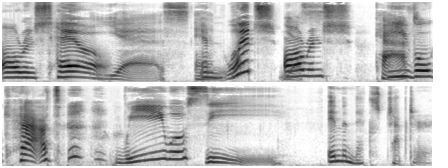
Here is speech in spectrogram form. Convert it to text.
orange tail. Yes. And, And which orange cat evil cat? we will see in the next chapter.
